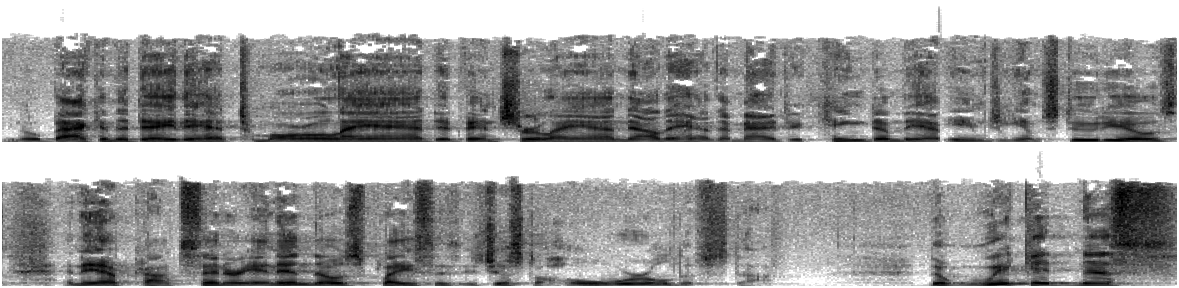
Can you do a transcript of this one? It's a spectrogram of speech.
You know, back in the day, they had Tomorrowland, Adventureland. Now they have the Magic Kingdom. They have MGM Studios and the Epcot Center. And in those places, it's just a whole world of stuff. The wickedness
